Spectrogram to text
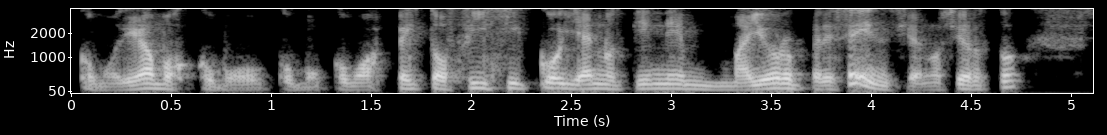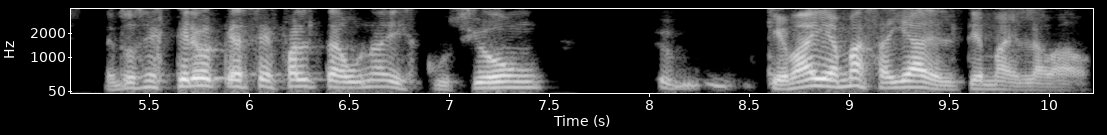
como digamos, como, como, como aspecto físico ya no tiene mayor presencia, ¿no es cierto? Entonces creo que hace falta una discusión mm, que vaya más allá del tema del lavado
